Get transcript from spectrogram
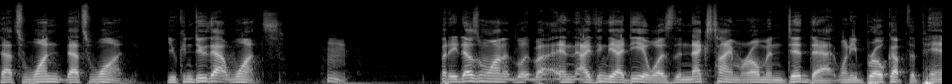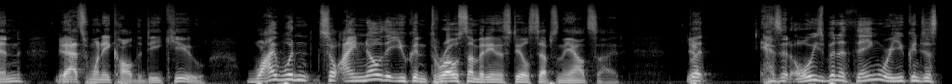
That's one. That's one. You can do that once. Hmm But he doesn't want it. but- And I think the idea was the next time Roman did that, when he broke up the pin, that's when he called the DQ. Why wouldn't? So I know that you can throw somebody in the steel steps on the outside, but has it always been a thing where you can just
